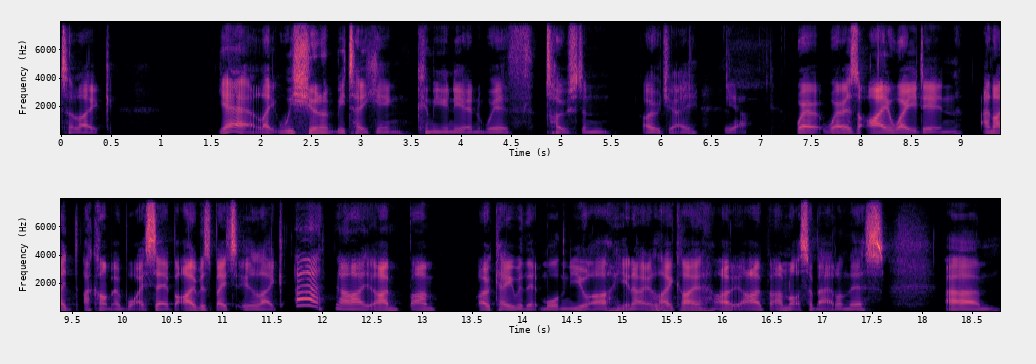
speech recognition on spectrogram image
to like yeah like we shouldn't be taking communion with toast and oj Yeah. where whereas i weighed in and i i can't remember what i said but i was basically like ah no I, i'm i'm okay with it more than you are you know like I, I I i'm not so bad on this um,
